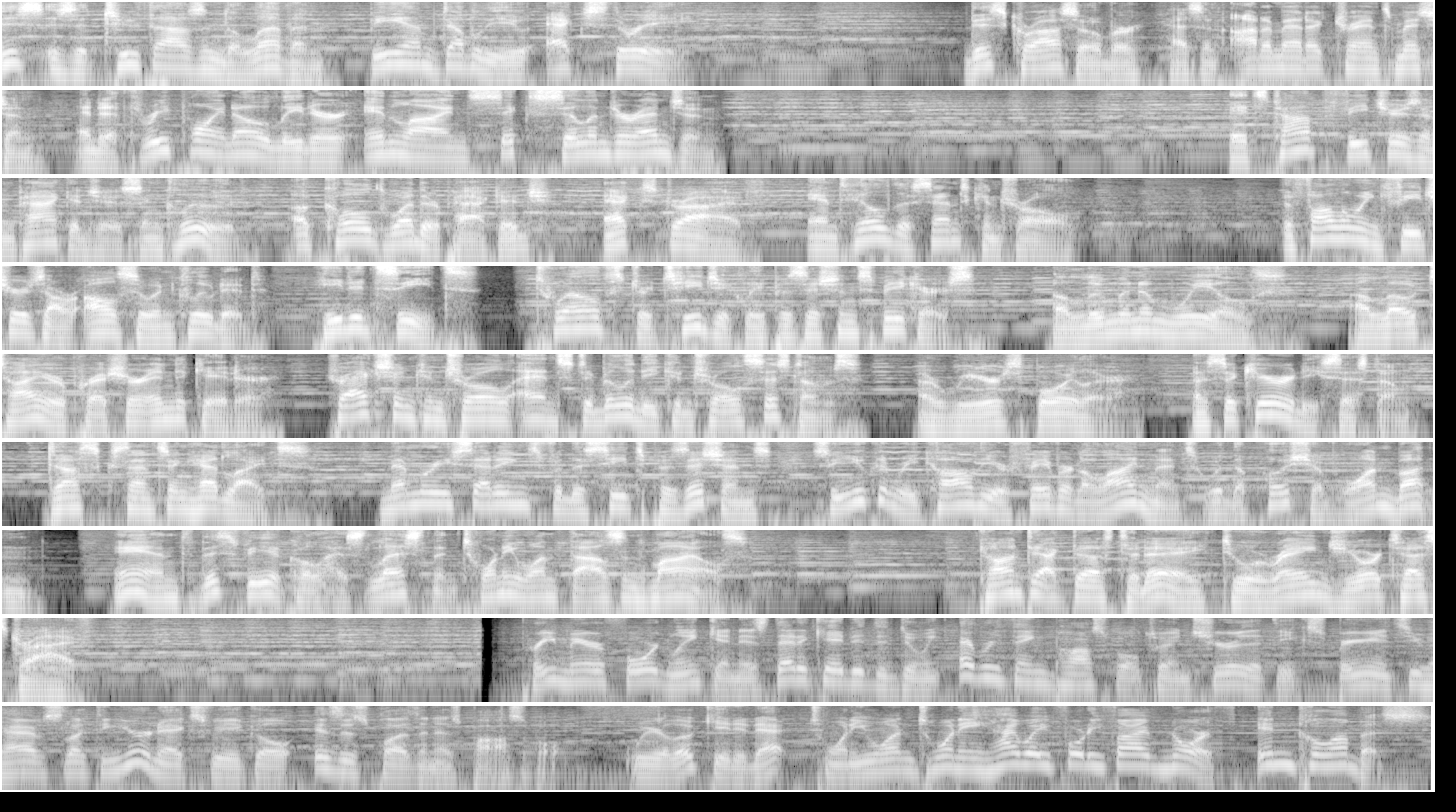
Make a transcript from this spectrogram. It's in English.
This is a 2011 BMW X3. This crossover has an automatic transmission and a 3.0-liter inline six-cylinder engine. Its top features and packages include a cold weather package, X-Drive, and hill descent control. The following features are also included. Heated seats, 12 strategically positioned speakers, aluminum wheels, a low tire pressure indicator, traction control and stability control systems, a rear spoiler, a security system, dusk sensing headlights, memory settings for the seat's positions so you can recall your favorite alignments with the push of one button. And this vehicle has less than 21,000 miles. Contact us today to arrange your test drive. Premier Ford Lincoln is dedicated to doing everything possible to ensure that the experience you have selecting your next vehicle is as pleasant as possible. We are located at 2120 Highway 45 North in Columbus.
